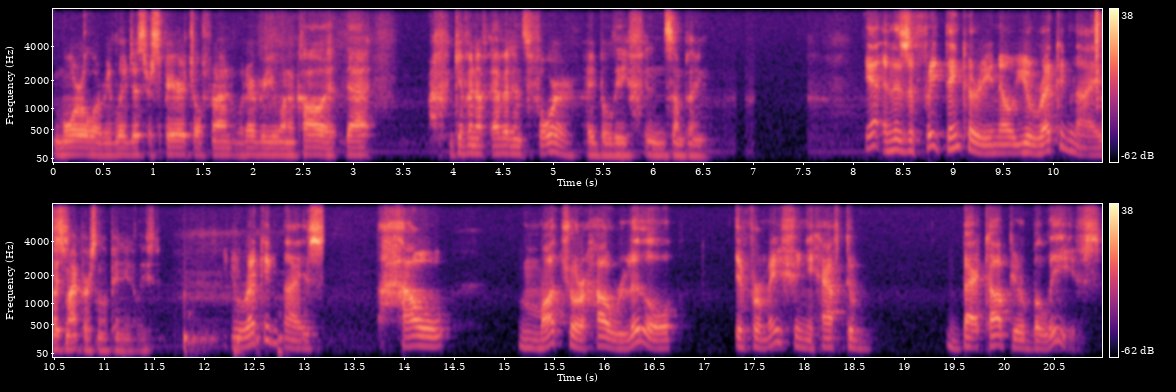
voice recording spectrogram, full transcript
moral or religious or spiritual front, whatever you want to call it, that give enough evidence for a belief in something. yeah, and as a free thinker, you know, you recognize That's my personal opinion, at least. you recognize how much or how little information you have to back up your beliefs.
